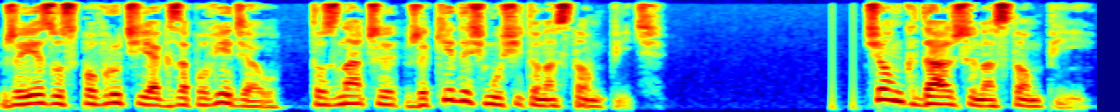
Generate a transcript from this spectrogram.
że Jezus powróci jak zapowiedział, to znaczy, że kiedyś musi to nastąpić. Ciąg dalszy nastąpi.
